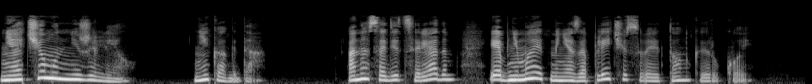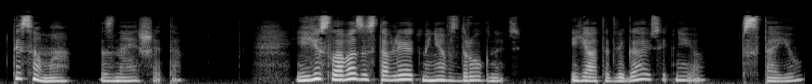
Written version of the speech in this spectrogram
Ни о чем он не жалел. Никогда. Она садится рядом и обнимает меня за плечи своей тонкой рукой. Ты сама знаешь это. Ее слова заставляют меня вздрогнуть. Я отодвигаюсь от нее, встаю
